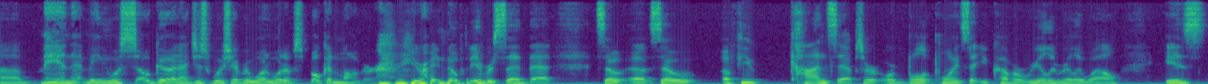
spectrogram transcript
um, man, that meeting was so good. I just wish everyone would have spoken longer. right? Nobody ever said that. So, uh, so a few concepts or, or bullet points that you cover really, really well is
